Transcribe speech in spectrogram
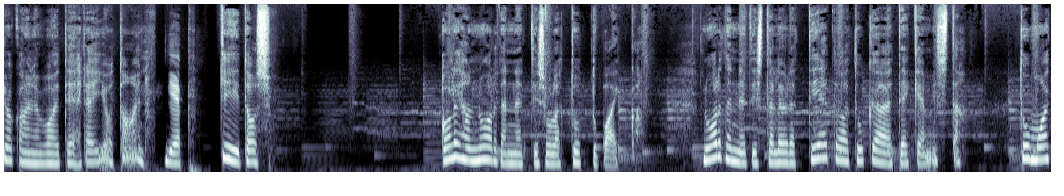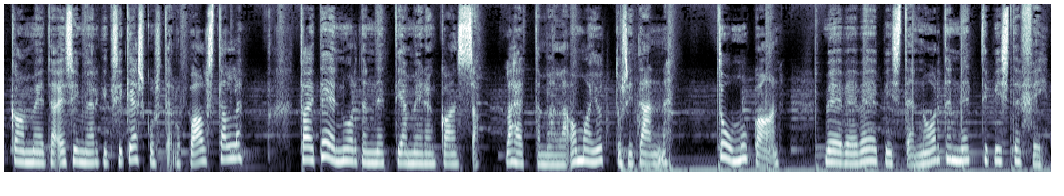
Jokainen voi tehdä jotain. Jep. Kiitos. Olihan Nuorten netti sulle tuttu paikka. Nuorten netistä löydät tietoa, tukea ja tekemistä. Tuu moikkaa meitä esimerkiksi keskustelupalstalle tai tee Nuorten nettiä meidän kanssa lähettämällä oma juttusi tänne. Tuu mukaan www.nuortennetti.fi.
